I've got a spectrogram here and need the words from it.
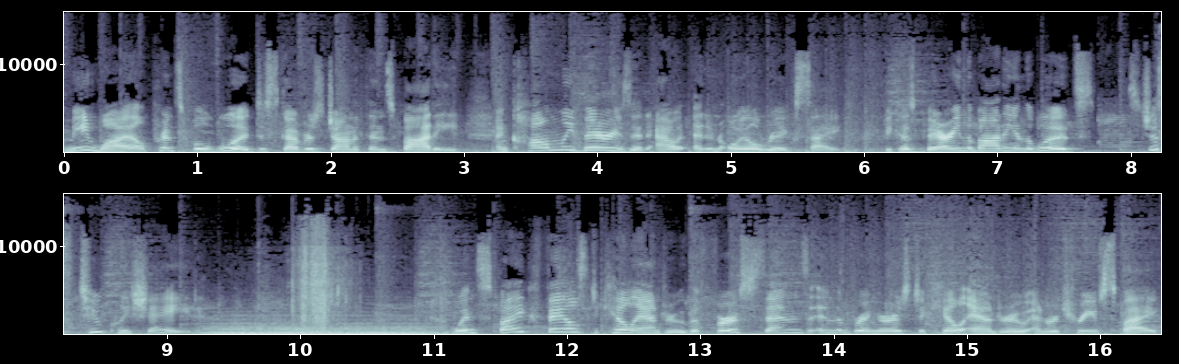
Meanwhile, Principal Wood discovers Jonathan's body and calmly buries it out at an oil rig site because burying the body in the woods is just too cliched. When Spike fails to kill Andrew, the first sends in the bringers to kill Andrew and retrieve Spike.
